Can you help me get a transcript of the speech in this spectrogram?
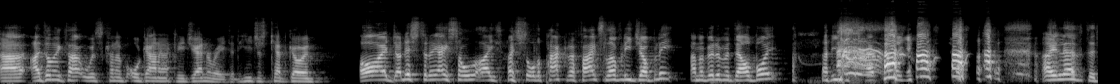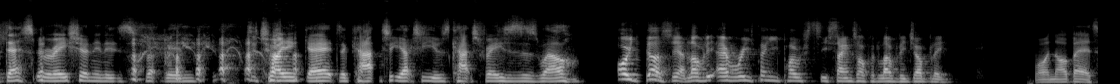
uh, I don't think that was kind of organically generated. He just kept going. Oh, I done this today. I saw I, I saw the packet of fags. Lovely jubbly. I'm a bit of a Del Boy. And he just kept singing. I love the desperation in his fucking to try and get to catch. He actually used catchphrases as well. oh, he does. Yeah, lovely. Everything he posts, he signs off with lovely jubbly. Well, not bad.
